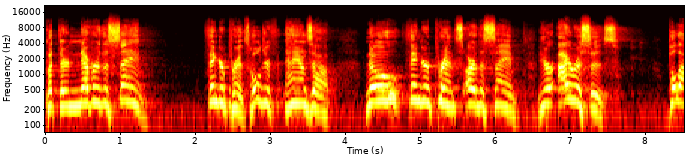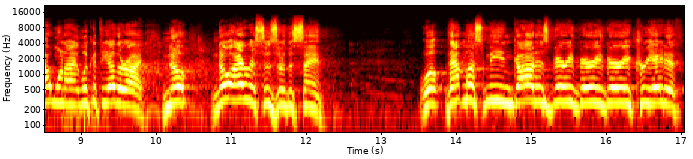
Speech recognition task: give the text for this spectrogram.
But they're never the same. Fingerprints, hold your hands out. No fingerprints are the same. Your irises, pull out one eye, look at the other eye. No, no irises are the same. Well, that must mean God is very, very, very creative.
